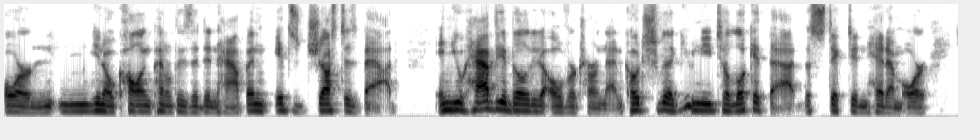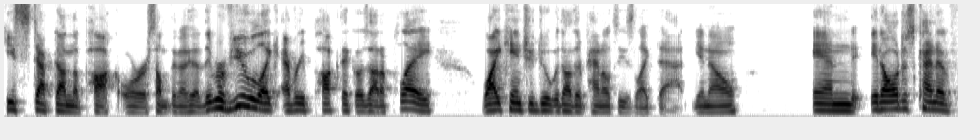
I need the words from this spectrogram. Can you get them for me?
or you know calling penalties that didn't happen, it's just as bad. And you have the ability to overturn that. And coach should be like, you need to look at that. The stick didn't hit him, or he stepped on the puck, or something like that. They review like every puck that goes out of play why can't you do it with other penalties like that? You know? And it all just kind of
